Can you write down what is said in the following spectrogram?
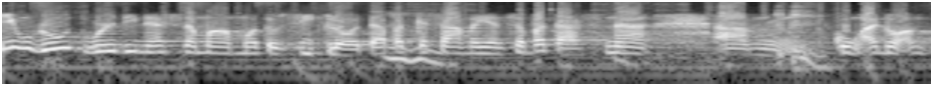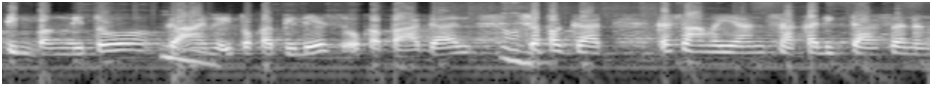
yung roadworthiness ng mga motorsiklo. Dapat kasama yan sa batas na um, kung ano ang timbang nito, gaano ito kabilis o kabagal, sapagkat kasama yan sa kaligtasan ng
